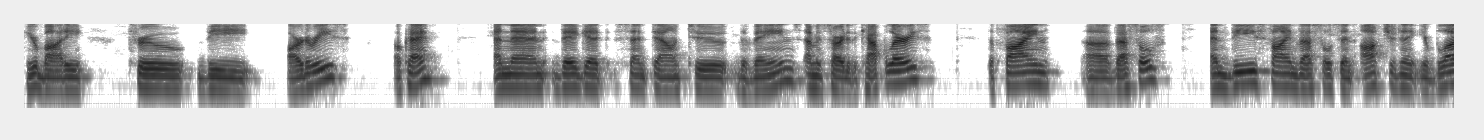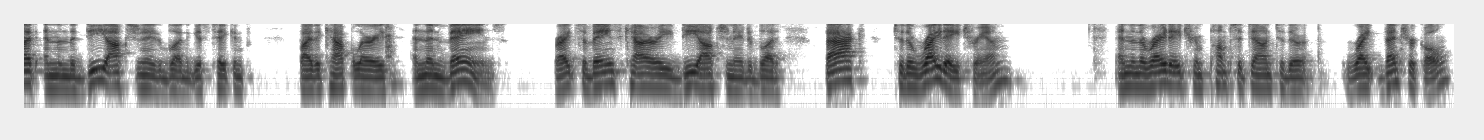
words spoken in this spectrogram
your body through the arteries. Okay. And then they get sent down to the veins. I mean, sorry, to the capillaries, the fine uh, vessels. And these fine vessels then oxygenate your blood. And then the deoxygenated blood gets taken by the capillaries and then veins, right? So veins carry deoxygenated blood back to the right atrium. And then the right atrium pumps it down to the right ventricle,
